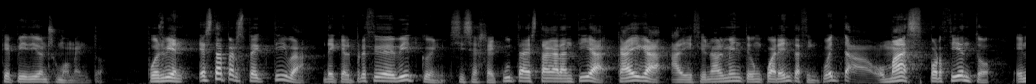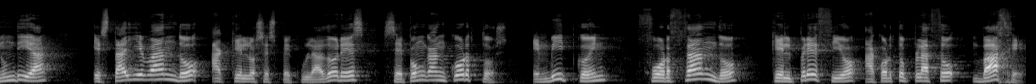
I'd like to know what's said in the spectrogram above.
que pidió en su momento. Pues bien, esta perspectiva de que el precio de Bitcoin, si se ejecuta esta garantía, caiga adicionalmente un 40, 50 o más por ciento en un día, está llevando a que los especuladores se pongan cortos en Bitcoin, forzando que el precio a corto plazo baje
